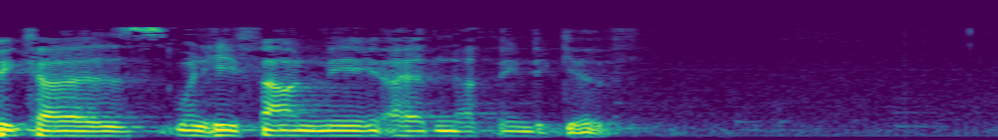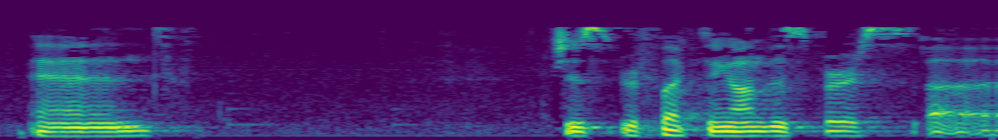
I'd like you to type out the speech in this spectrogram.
because when he found me, I had nothing to give. And just reflecting on this verse uh,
